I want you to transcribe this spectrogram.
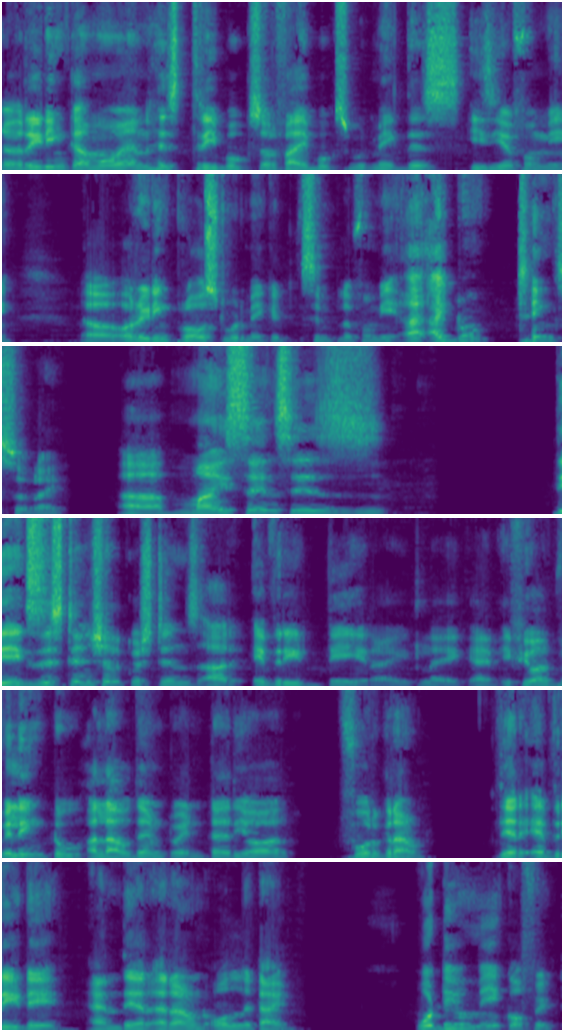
uh, reading Camus and his three books or five books would make this easier for me, uh, or reading Proust would make it simpler for me. I, I don't think so, right? Uh, my sense is the existential questions are every day right? Like and if you are willing to allow them to enter your foreground they're every day and they're around all the time. What do you make of it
